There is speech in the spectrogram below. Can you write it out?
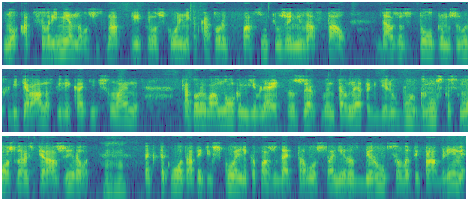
Но от современного 16-летнего школьника, который по сути уже не застал даже с толком живых ветеранов Великой Отечественной войны, который во многом является жертвой интернета, где любую гнусность можно растиражировать. Uh-huh. Так, так вот, от этих школьников ожидать того, что они разберутся в этой проблеме,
